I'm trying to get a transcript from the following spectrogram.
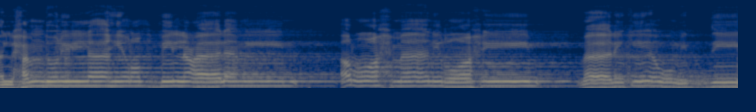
الحمد لله رب العالمين. الرحمن الرحيم. مالك يوم الدين.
